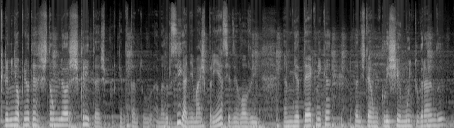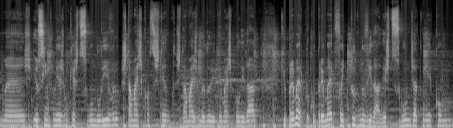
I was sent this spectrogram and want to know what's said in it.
que, na minha opinião, até estão melhor escritas, porque entretanto amadureci, ganhei mais experiência, desenvolvi a minha técnica. Portanto, isto é um clichê muito grande, mas eu sinto mesmo que este segundo livro está mais consistente, está mais maduro e tem mais qualidade que o primeiro, porque o primeiro foi tudo novidade. Este segundo já tinha como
